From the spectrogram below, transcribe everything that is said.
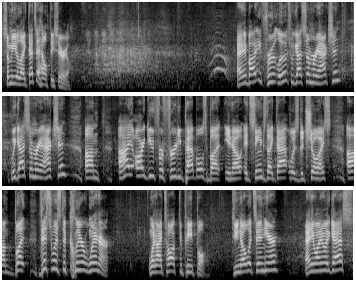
Some of you are like, that's a healthy cereal. Anybody? Froot Loops, we got some reaction? We got some reaction. Um, I argued for Fruity Pebbles, but you know, it seems like that was the choice. Um, but this was the clear winner when I talked to people. Do you know what's in here? Anyone who would guess?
